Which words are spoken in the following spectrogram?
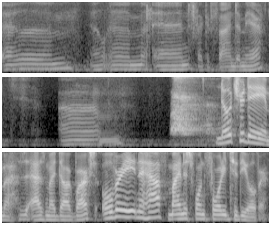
um, LMN. If I could find them here. Um, Notre Dame, as my dog barks, over eight and a half, minus one forty to the over.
